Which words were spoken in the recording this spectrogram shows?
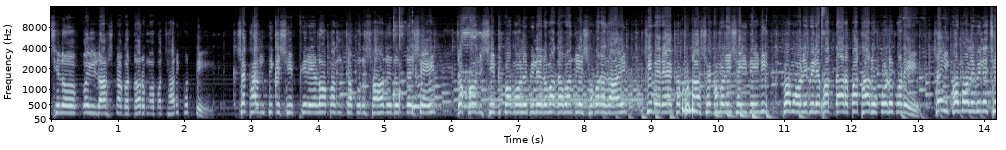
গিয়েছিল কৈলাসনগর ধর্ম প্রচার করতে। সেখান থেকে শিব ফিরে এলো পঞ্চপুর শহরের উদ্দেশ্যে। যখন শিব কমল বিলের মাঝামাঝি সবরে যায়, শিবের এক ফোটা শেখমণি সেই দিন কমল বিলে পদ্মার পাথার উপরে পড়ে। সেই কমল বিলে ছিল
